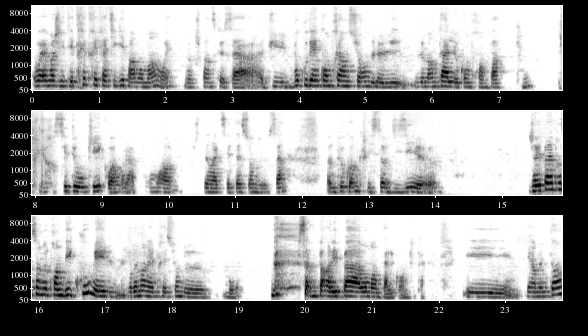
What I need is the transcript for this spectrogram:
Ouais, moi j'ai été très très fatiguée par moment, ouais. Donc je pense que ça. Et puis beaucoup d'incompréhension. Le, le, mental ne comprend pas tout. C'était OK, quoi. Voilà, pour moi, j'étais dans l'acceptation de ça. Un peu comme Christophe disait, euh... j'avais pas l'impression de me prendre des coups, mais vraiment l'impression de bon, ça me parlait pas au mental, quoi, en tout cas. Et, et en même temps,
